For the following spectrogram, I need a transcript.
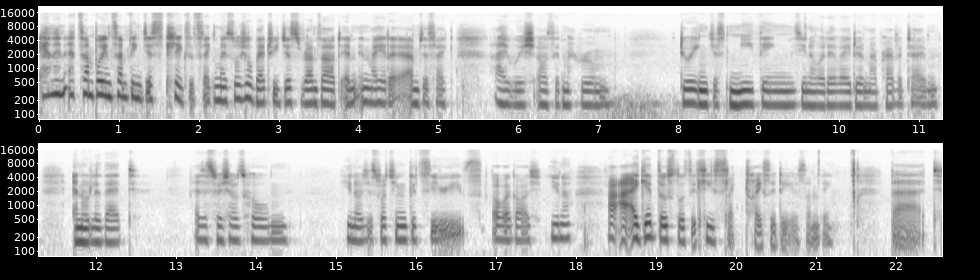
and then at some point something just clicks. It's like my social battery just runs out. And in my head i'm just like i wish i was in my room doing just me things you know whatever i do in my private time and all of that. I just wish i was home you know, just watching good series. Oh my gosh, you know, I, I- I get those thoughts at least like twice a day or something. But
